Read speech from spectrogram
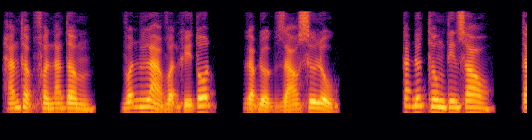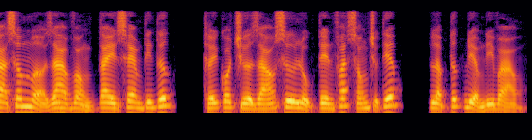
hắn thập phần an tâm, vẫn là vận khí tốt, gặp được giáo sư lục. Cắt đứt thông tin sau, tạ Sâm mở ra vòng tay xem tin tức, thấy có chứa giáo sư lục tên phát sóng trực tiếp, lập tức điểm đi vào.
